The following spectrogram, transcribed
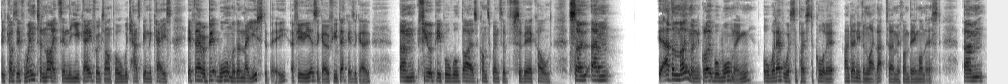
Because if winter nights in the UK, for example, which has been the case, if they're a bit warmer than they used to be a few years ago, a few decades ago, um, fewer people will die as a consequence of severe cold. So, um, at the moment, global warming, or whatever we're supposed to call it, I don't even like that term if I'm being honest, um,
